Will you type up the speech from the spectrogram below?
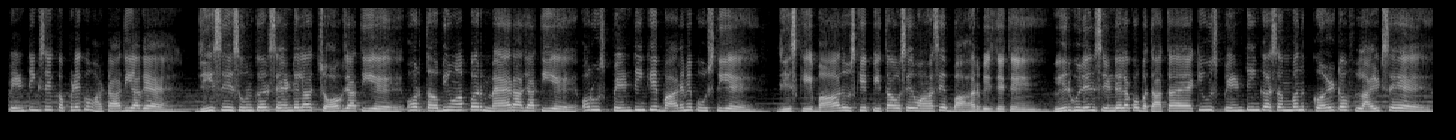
पेंटिंग से कपड़े को हटा दिया गया है, जिसे सुनकर सेंडेला चौक जाती है और तभी वहाँ पर मैर आ जाती है और उस पेंटिंग के बारे में पूछती है। जिसके बाद उसके पिता उसे वहाँ से बाहर भेज देते हैं। वीर गुलिन सिंडेला को बताता है कि उस पेंटिंग का संबंध कल्ट ऑफ़ लाइट से है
